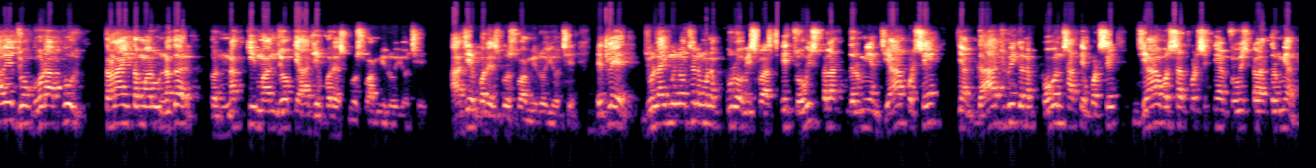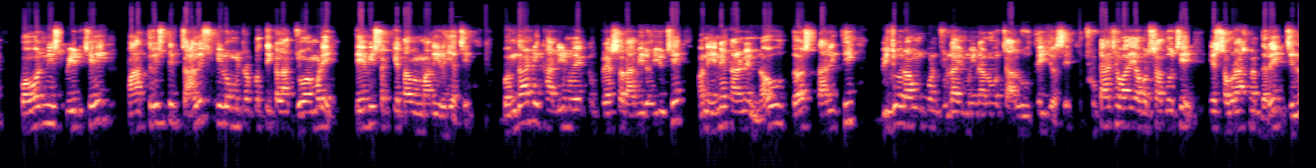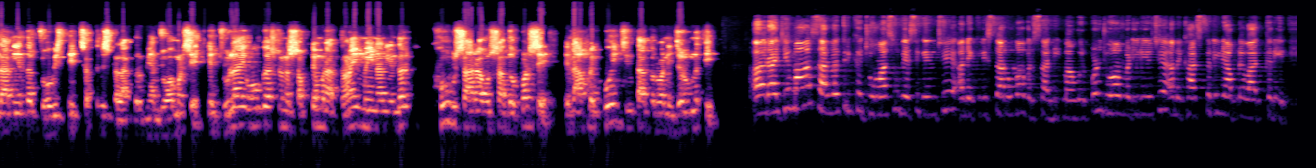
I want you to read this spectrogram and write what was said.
આવે જો ઘોડાપુર તણાય તમારું નગર, તો નક્કી માનજો કે આજે પરેશ ગોસ્વામી રોયો છે. આજે પરેશ ગોસ્વામી રોયો છે. એટલે જુલાઈ મહિનો છે ને મને પૂરો વિશ્વાસ છે. એ ચોવીસ કલાક દરમિયાન જ્યાં પડશે, ત્યાં ગાજવીજ અને પવન સાથે પડશે. જ્યાં વરસાદ પડશે, ત્યાં ચોવીસ કલાક દરમિયાન પવનની સ્પીડ છે પાંત્રીસથી ચાલીસ કિલોમીટર પ્રતિ કલાક જોવા મળે તેવી શક્યતા માની રહ્યા છે. બંગાળની ખાડીનું એક પ્રેશર આવી રહ્યું છે અને એને કારણે નવ દસ તારીખથી બીજો રાઉન્ડ પણ જુલાઈ મહિનાનો ચાલુ થઈ જશે. છૂટાછવાયા વરસાદો છે એ સૌરાષ્ટ્રના દરેક જિલ્લાની અંદર ચોવીસથી છત્રીસ કલાક દરમિયાન જોવા મળશે કે જુલાઈ, ઓગસ્ટ અને સપ્ટેમ્બર આ ત્રણેય મહિનાની અંદર ખૂબ સારા વરસાદો પડશે. એટલે આપણે કોઈ ચિંતા કરવાની જરૂર નથી. રાજ્યમાં સાર્વત્રિક ચોમાસું બેસી ગયું છે અનેક વિસ્તારોમાં વરસાદી માહોલ પણ જોવા મળી રહ્યો છે અને ખાસ કરીને આપણે વાત કરીએ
